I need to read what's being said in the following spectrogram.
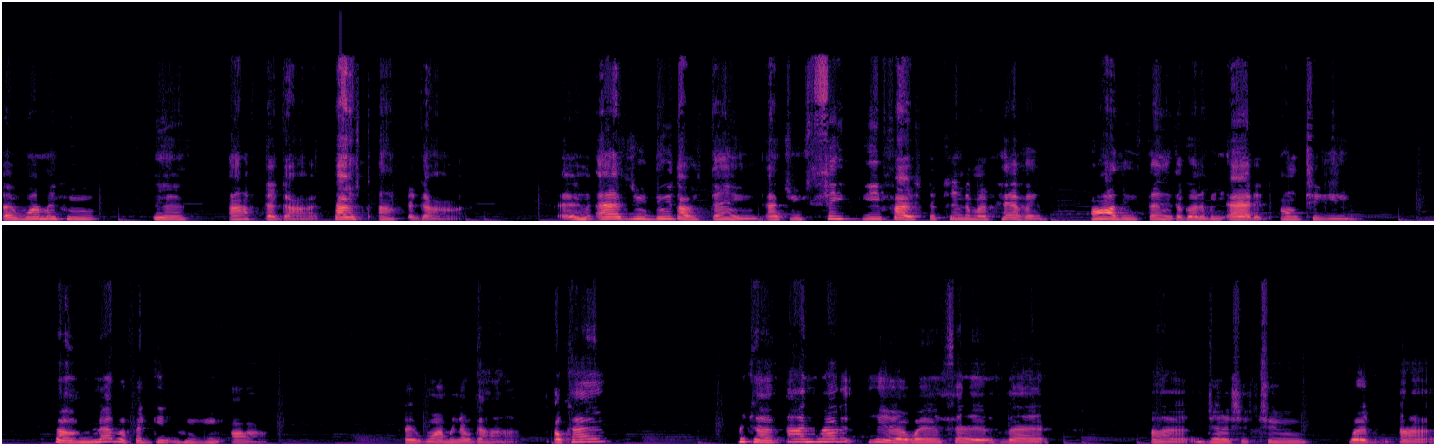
a woman who is after God, thirst after God. And as you do those things, as you seek ye first the kingdom of heaven, all these things are going to be added unto you. So never forget who you are a woman of God. Okay? Because I noticed here where it says that uh, Genesis 2, where uh,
